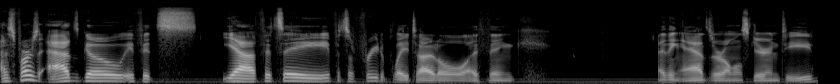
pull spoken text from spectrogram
as far as ads go, if it's yeah, if it's a if it's a free to play title, I think I think ads are almost guaranteed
